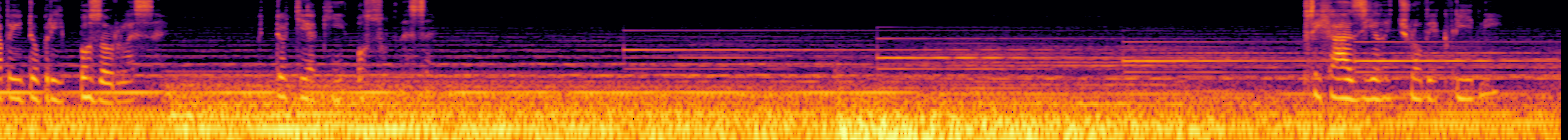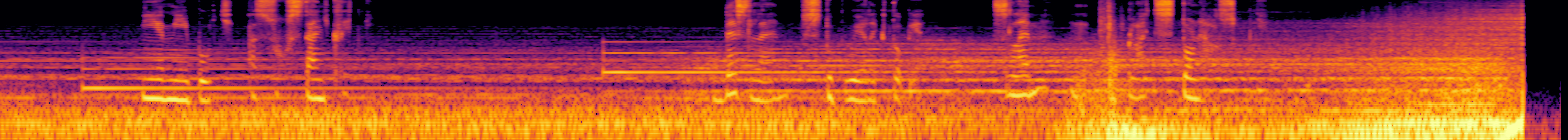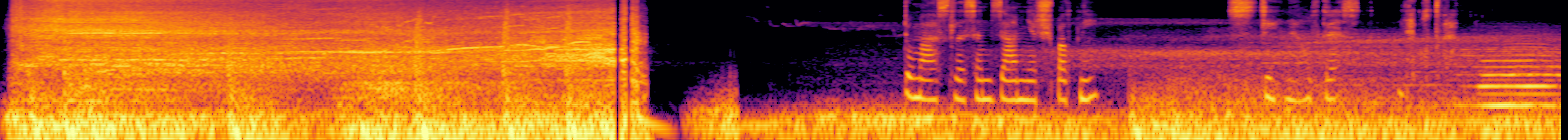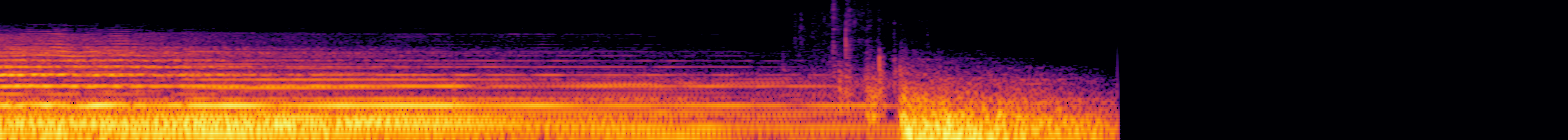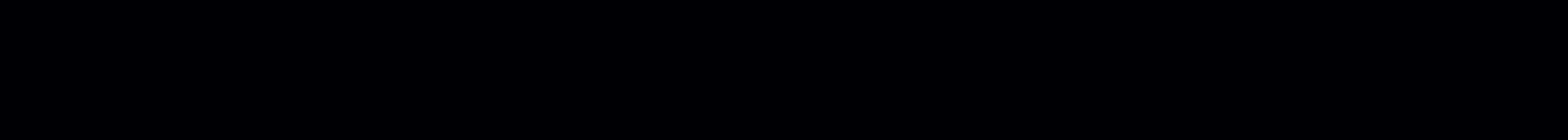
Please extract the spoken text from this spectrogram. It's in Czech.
Dávej dobrý pozor, lese. Kdo ti jaký osud nese? Přichází-li člověk vlídný, mírný buď a zůstaň klidný. Bezlém vstupuje-li k tobě, zlem mu oplať stonásobně. To má s lesem záměr špatný, stihne ho trest neodvratný.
